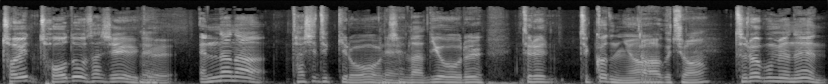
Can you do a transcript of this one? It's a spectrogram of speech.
저희 저도 사실 네. 그 엔나나 다시 듣기로 네. 제 라디오를 들 듣거든요. 아 그렇죠. 들어보면은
